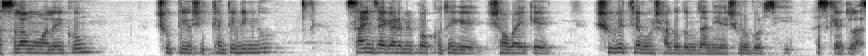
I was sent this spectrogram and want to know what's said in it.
আসসালামু আলাইকুম, সুপ্রিয় শিক্ষার্থীবৃন্দ। সায়েন্স একাডেমির পক্ষ থেকে সবাইকে শুভেচ্ছা এবং স্বাগতম জানিয়ে শুরু করছি আজকের ক্লাস।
